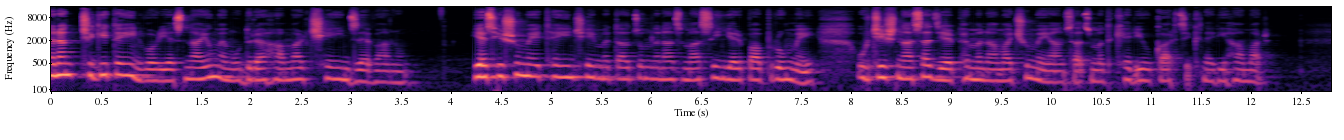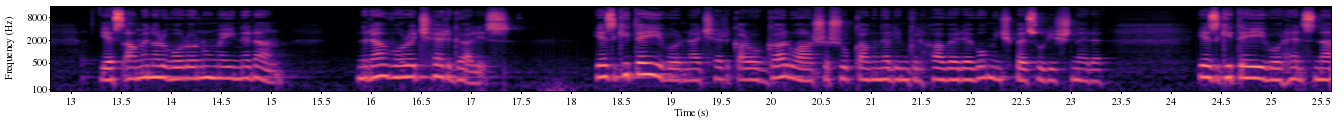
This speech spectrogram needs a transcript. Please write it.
Նրանք չգիտեին, որ ես նայում եմ ու դրա համար չէին ձևանում։ Ես հիշում էի, թե ինչ էի մտածում նրանց մասին, երբ ապրում էի, ու ճիշտն ասած երբեմն ամաչում էի անցած մտքերի ու կարծիքների համար։ Ես ամեն օր որոնում էի նրան, նրան, որը չէր գալիս։ Ես գիտեի, որ նա չէր կարող գալ ու անշշուկ կանգնել իմ գլխավերևում, ինչպես ուրիշները։ Ես գիտեի, որ հենց նա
